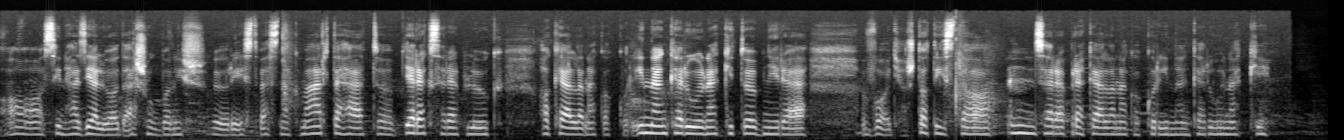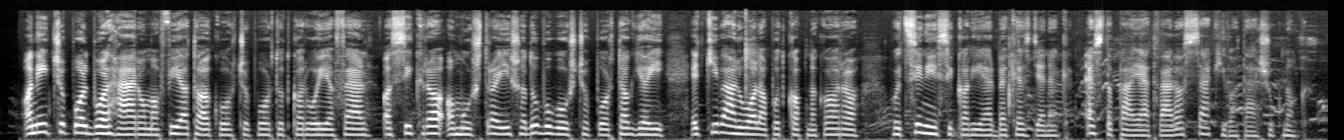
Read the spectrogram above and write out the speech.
a színházi előadásokban is részt vesznek már, tehát gyerekszereplők, ha kellenek, akkor innen kerülnek ki többnyire, vagy ha statiszta szerepre kellenek, akkor innen kerülnek ki. A négy csoportból három a fiatal korcsoportot karolja fel, a Szikra, a Mustra és a Dobogós csoport tagjai egy kiváló alapot kapnak arra, hogy színészi karrierbe kezdjenek, ezt a pályát válasszák hivatásuknak.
